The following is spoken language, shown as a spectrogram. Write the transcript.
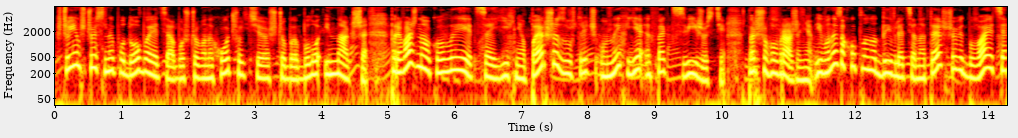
що їм щось не подобається, або що вони хочуть, щоб було інакше. Переважно, коли це їхня перша зустріч, у них є ефект свіжості, першого враження, і вони захоплено дивляться на те, що відбувається,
